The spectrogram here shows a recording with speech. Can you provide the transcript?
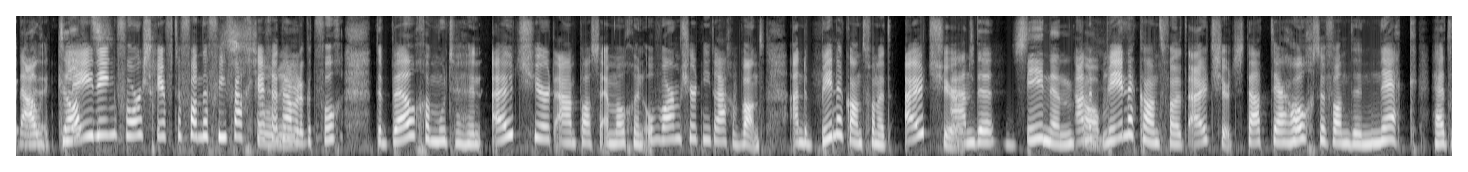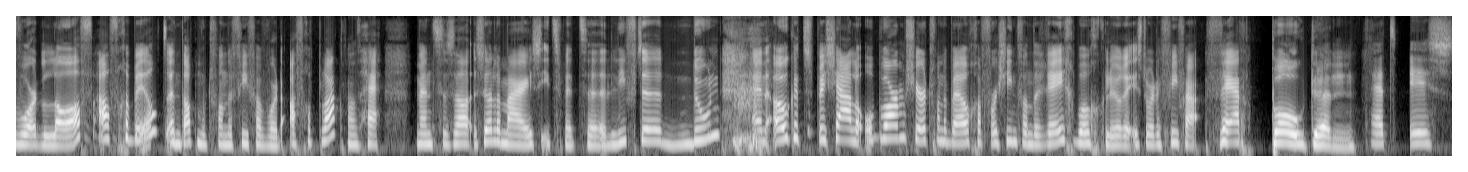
Nou, eh, dat- kledingvoorschriften van de FIFA gekregen. Namelijk het volgende. De Belgen moeten hun uitshirt aanpassen en mogen hun opwarmshirt niet dragen. Want aan de binnenkant van het uitshirt Aan de binnenkant. aan de binnenkant van het uitshirt staat ter hoogte van de nek het woord love afgebeeld. En dat moet van de FIFA worden afgeplakt. Want hè, mensen zullen maar eens iets met eh, liefde doen. En ook het speciale opwarmshirt van de Belgen, voorzien van de regenboogkleuren, is door de FIFA verboden. Het is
